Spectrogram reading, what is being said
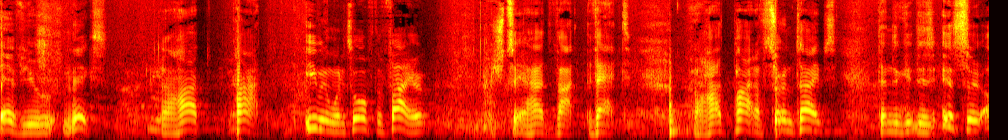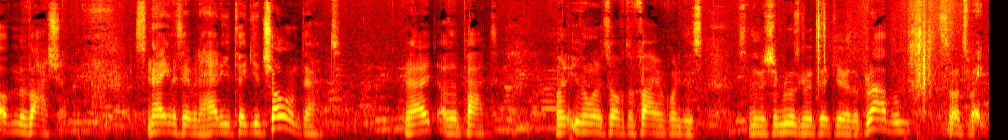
If you mix a hot pot, even when it's off the fire, I should say a hot vat, vat or a hot pot of certain types, then there's isser of mevasha. So now you're going to say, but how do you take your cholent out? Right? Of the pot. When, even when it's off the fire, according to this. So the Mishnah is going to take care of the problem. So let's wait.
